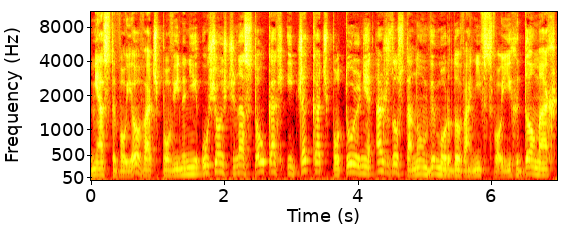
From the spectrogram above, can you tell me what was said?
Miast wojować powinni usiąść na stołkach i czekać potulnie, aż zostaną wymordowani w swoich domach.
